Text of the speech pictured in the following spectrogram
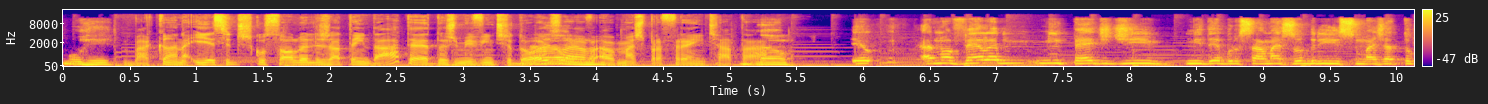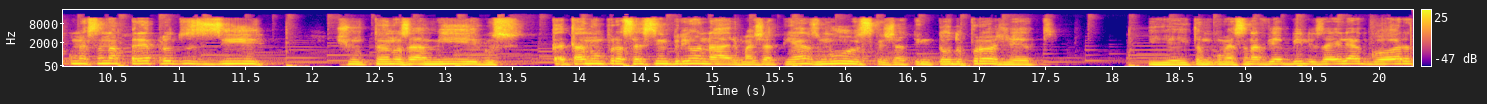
morrer. Bacana. E esse disco solo ele já tem data? É 2022 Não, ou é não. mais pra frente? Ah, tá. Não. Eu, a novela me impede de me debruçar mais sobre isso, mas já tô começando a pré-produzir, juntando os amigos. Tá, tá num processo embrionário, mas já tem as músicas, já tem todo o projeto. E aí estamos começando a viabilizar ele agora.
